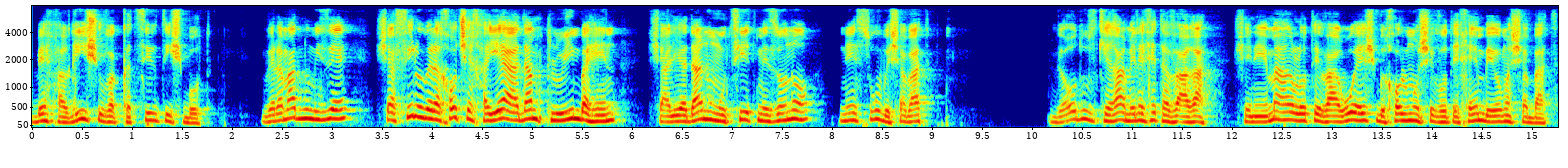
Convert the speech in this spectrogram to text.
בחריש ובקציר תשבות. ולמדנו מזה שאפילו מלאכות שחיי האדם תלויים בהן, שעל ידן הוא מוציא את מזונו, נאסרו בשבת. ועוד הוזכרה מלאכת הבערה, שנאמר לא תבערו אש בכל מושבותיכם ביום השבת.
